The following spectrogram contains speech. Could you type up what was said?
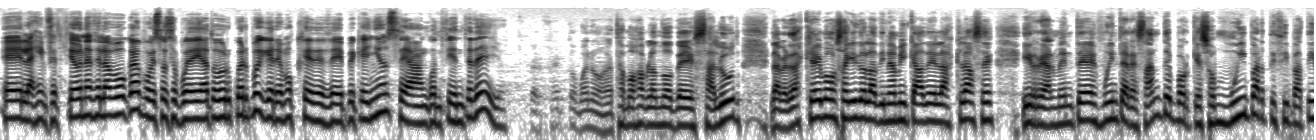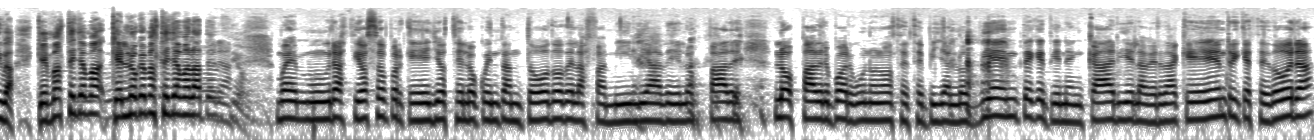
Eh, las infecciones de la boca, pues eso se puede ir a todo el cuerpo y queremos que desde pequeños sean conscientes de ello. Perfecto, bueno, estamos hablando de salud. La verdad es que hemos seguido la dinámica de las clases y realmente es muy interesante porque son muy participativas. ¿Qué más te llama, qué es lo que más te llama la atención? Bueno, muy gracioso porque ellos te lo cuentan todo de la familia, de los padres. Los padres, pues algunos no se cepillan los dientes, que tienen caries. La verdad que es enriquecedora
